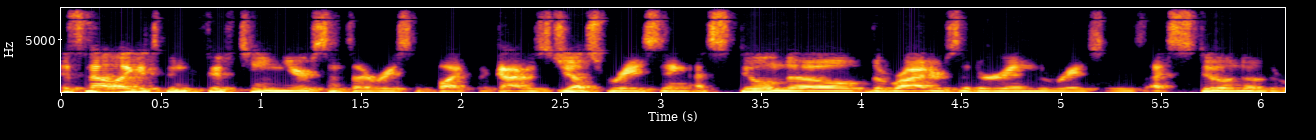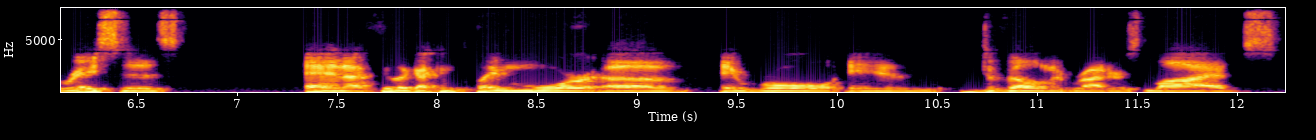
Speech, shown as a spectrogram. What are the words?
it's not like it's been 15 years since I raced a bike. Like I was just racing. I still know the riders that are in the races. I still know the races. And I feel like I can play more of a role in development riders' lives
